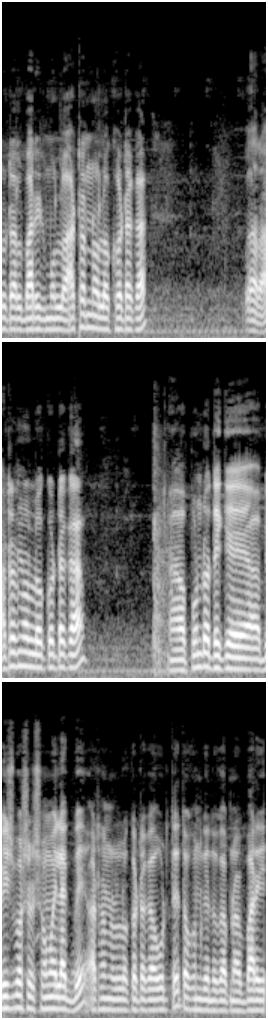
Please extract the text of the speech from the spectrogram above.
টোটাল বাড়ির মূল্য আটান্ন লক্ষ টাকা। আর আটান্ন লক্ষ টাকা পনেরো থেকে বিশ বছর সময় লাগবে আঠান্ন লক্ষ টাকা উঠতে। তখন কিন্তু আপনার বাড়ি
